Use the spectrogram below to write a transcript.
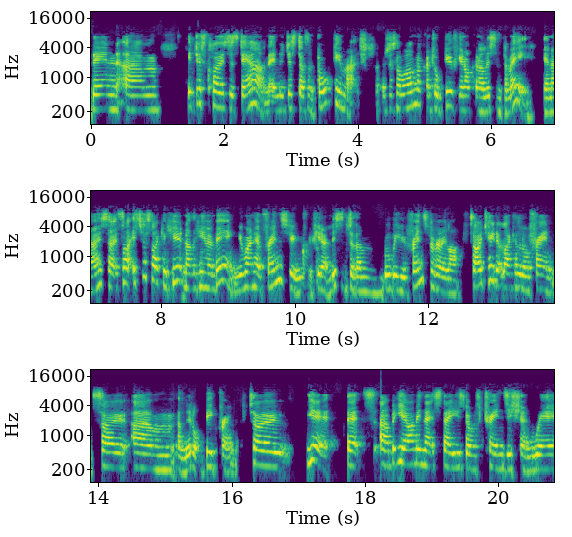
then um, it just closes down and it just doesn't talk to you much. It's just like, well, I'm not going to talk to you if you're not going to listen to me, you know. So it's like it's just like a another human being. You won't have friends who, if you don't listen to them, will be your friends for very long. So I treat it like a little friend. So um, a little big friend. So yeah, that's uh, but yeah i'm in that stage of transition where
